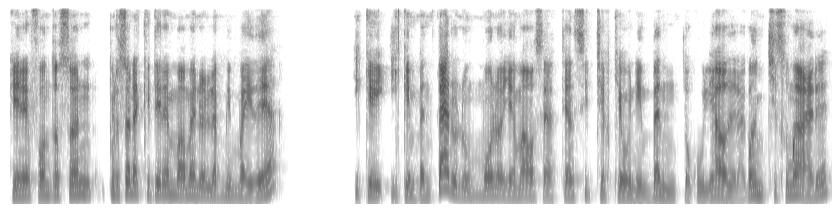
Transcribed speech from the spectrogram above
que en el fondo son personas que tienen más o menos las mismas ideas y que, y que inventaron un mono llamado Sebastián Sichel, que es un invento culiado de la concha y su madre.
